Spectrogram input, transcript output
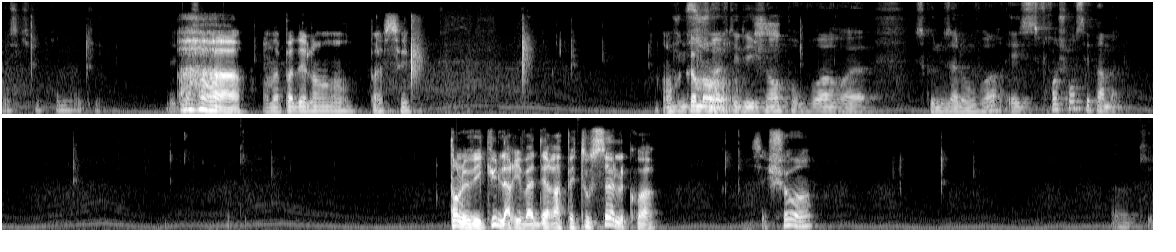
Où est-ce qu'il est premier Ok. Ah, on n'a pas d'élan passé. On Je recommence. des gens pour voir euh, ce que nous allons voir. Et franchement, c'est pas mal. Attends, le véhicule arrive à déraper tout seul, quoi. C'est chaud, hein. Ok.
